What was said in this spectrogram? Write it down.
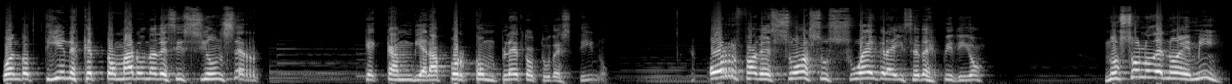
cuando tienes que tomar una decisión que cambiará por completo tu destino. Orfa besó a su suegra y se despidió. No solo de Noemí,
